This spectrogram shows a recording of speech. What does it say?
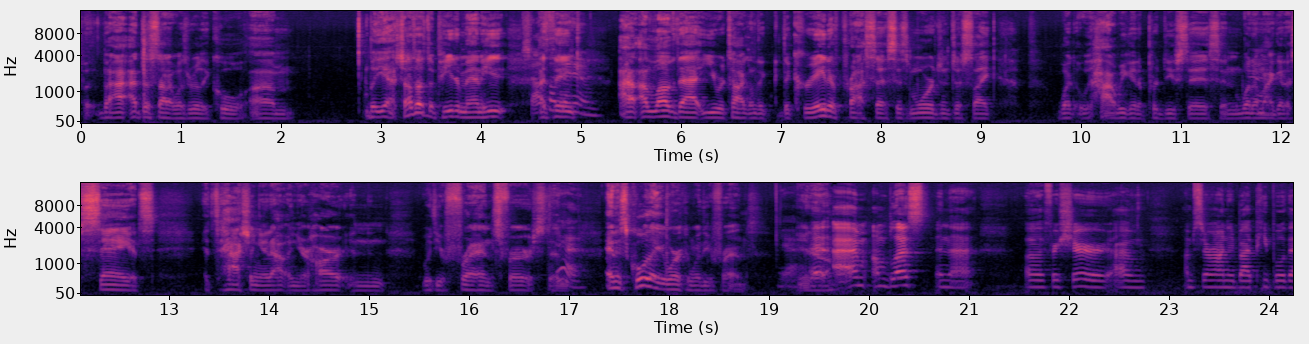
But but I, I just thought it was really cool. Um, but yeah, shout out to Peter, man. He, Shouts I out to think, him. I, I love that you were talking. The, the creative process is more than just like, what, how are we gonna produce this, and what am I gonna say? It's, it's hashing it out in your heart and with your friends first, and Yeah. and it's cool that you're working with your friends. Yeah, you know? I, I'm I'm blessed in that, uh, for sure. I'm I'm surrounded by people that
